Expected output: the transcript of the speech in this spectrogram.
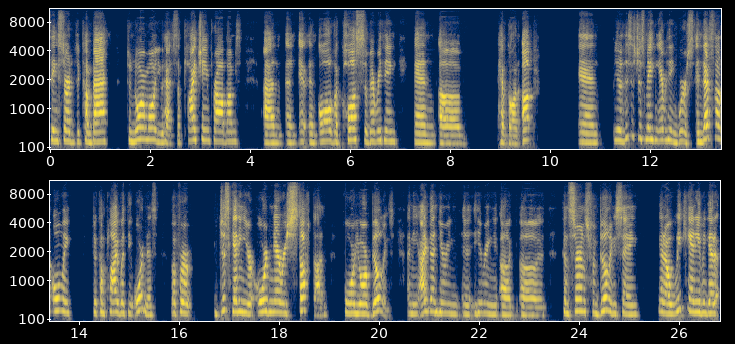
things started to come back to normal, you had supply chain problems and and and all the costs of everything and uh, have gone up. And you know this is just making everything worse. And that's not only to comply with the ordinance but for just getting your ordinary stuff done for your buildings i mean i've been hearing uh, hearing uh, uh, concerns from buildings saying you know we can't even get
